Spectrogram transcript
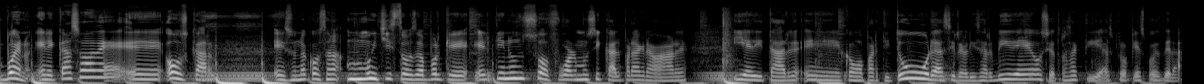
Bueno, en el caso de eh, Oscar, es una cosa muy chistosa porque él tiene un software musical para grabar y editar eh, como partituras y realizar videos y otras actividades propias pues de la,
